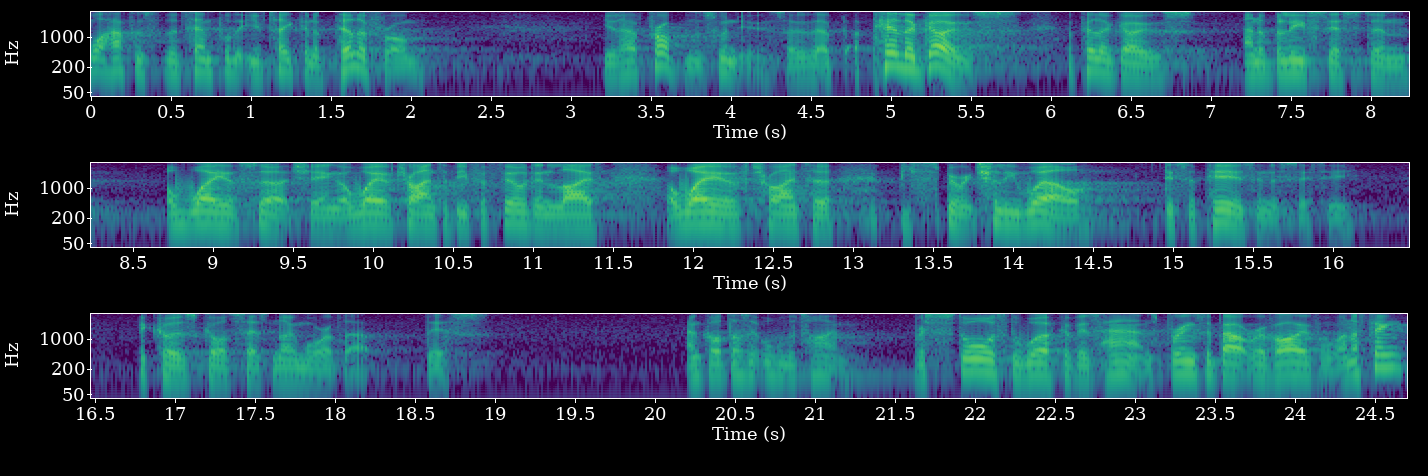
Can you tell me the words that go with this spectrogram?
What happens to the temple that you've taken a pillar from? You'd have problems, wouldn't you? So a, a pillar goes, a pillar goes, and a belief system, a way of searching, a way of trying to be fulfilled in life, a way of trying to be spiritually well disappears in the city because God says no more of that, this. And God does it all the time restores the work of his hands, brings about revival. And I think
